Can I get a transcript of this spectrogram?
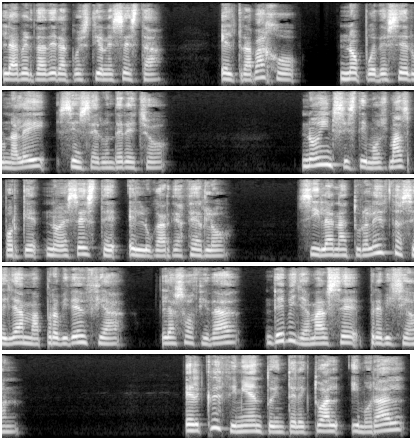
La verdadera cuestion es esta. El trabajo no puede ser una ley sin ser un derecho no insistimos mas porque no es este el lugar de hacerlo. Si la naturaleza se llama providencia la sociedad debe llamarse prevision el crecimiento intelectual y moral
